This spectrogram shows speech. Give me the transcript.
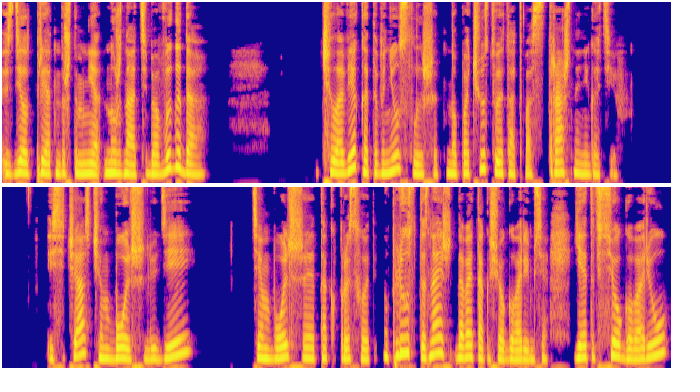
сделать приятно, потому что мне нужна от тебя выгода, Человек этого не услышит, но почувствует от вас страшный негатив. И сейчас, чем больше людей, тем больше так происходит. Ну, плюс, ты знаешь, давай так еще оговоримся. Я это все говорю а,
